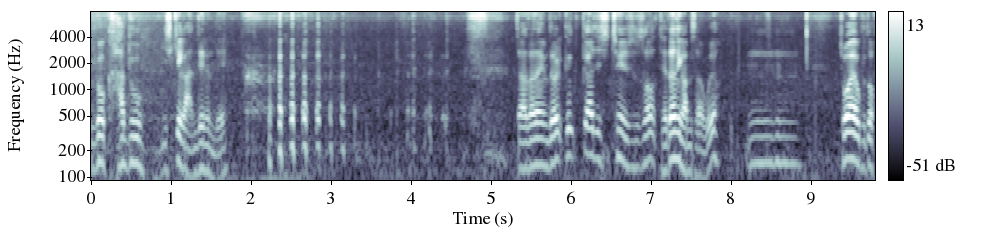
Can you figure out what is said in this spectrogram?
이거 가도 20개가 안 되는데. 자 사장님들 끝까지 시청해 주셔서 대단히 감사하고요. 음, 좋아요 구독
